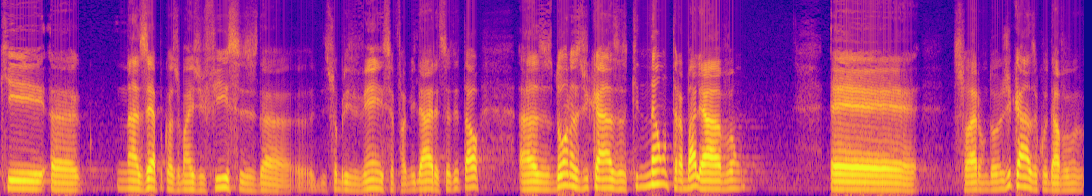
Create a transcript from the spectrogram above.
que uh, nas épocas mais difíceis da, de sobrevivência familiar, etc. e tal, as donas de casa que não trabalhavam, é, só eram donas de casa, cuidavam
